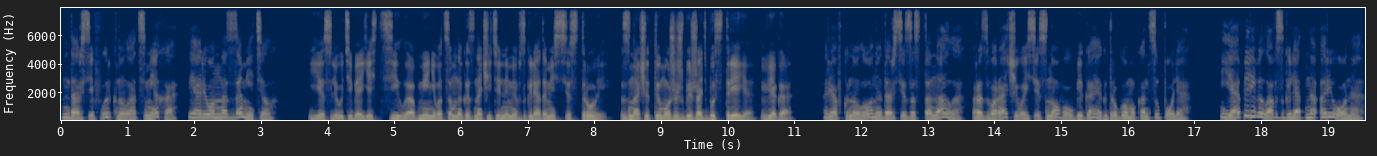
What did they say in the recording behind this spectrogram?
Дарси фыркнула от смеха, и Орион нас заметил. «Если у тебя есть силы обмениваться многозначительными взглядами с сестрой, значит, ты можешь бежать быстрее, Вега». Рявкнул он, и Дарси застонала, разворачиваясь и снова убегая к другому концу поля. Я перевела взгляд на Ориона,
